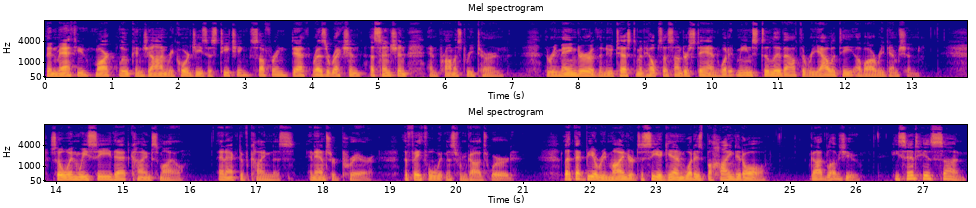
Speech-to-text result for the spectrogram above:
Then Matthew, Mark, Luke, and John record Jesus' teaching, suffering, death, resurrection, ascension, and promised return. The remainder of the New Testament helps us understand what it means to live out the reality of our redemption. So when we see that kind smile, an act of kindness, an answered prayer, the faithful witness from God's Word, let that be a reminder to see again what is behind it all. God loves you. He sent His Son.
